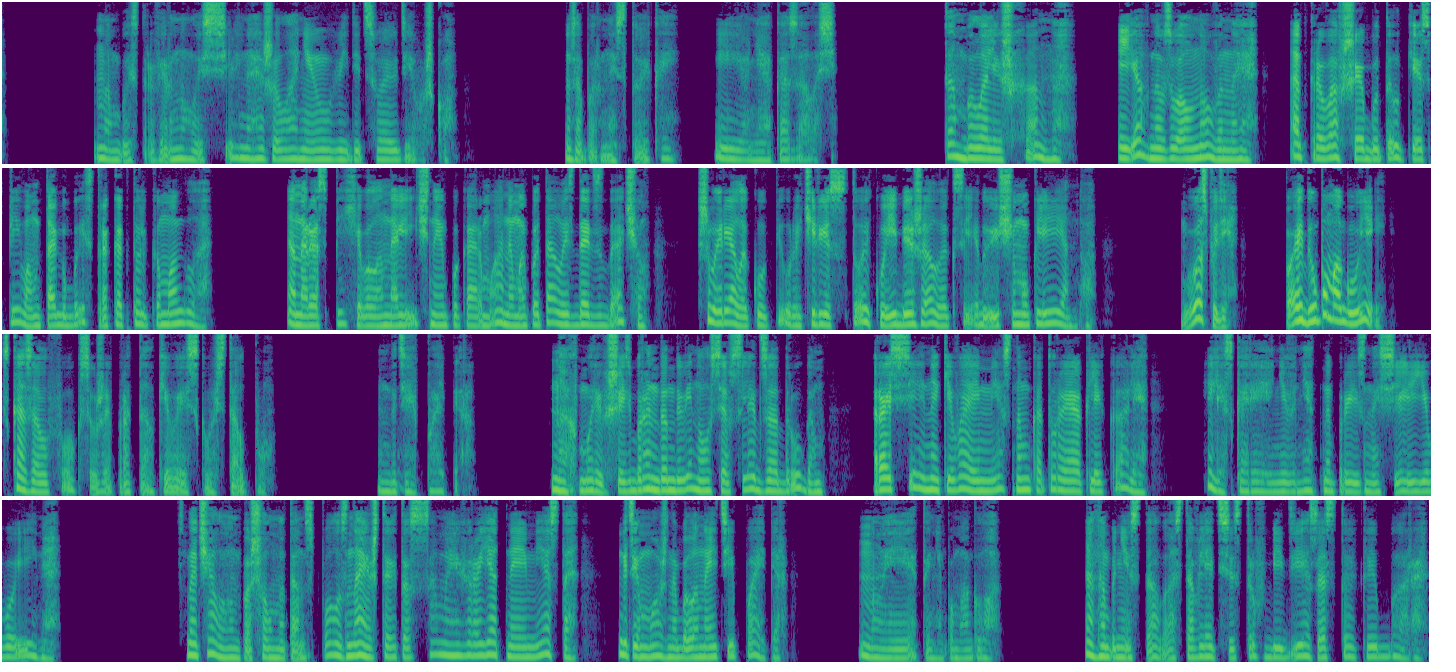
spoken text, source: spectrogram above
Но быстро вернулось сильное желание увидеть свою девушку. За барной стойкой ее не оказалось. Там была лишь Ханна, явно взволнованная, открывавшая бутылки с пивом так быстро, как только могла. Она распихивала наличные по карманам и пыталась дать сдачу, швыряла купюры через стойку и бежала к следующему клиенту. Господи, пойду помогу ей, сказал Фокс, уже проталкиваясь сквозь толпу. Где Пайпер? Нахмурившись, Брэндон двинулся вслед за другом, рассеянно кивая местным, которые окликали или скорее невнятно произносили его имя. Сначала он пошел на танцпол, зная, что это самое вероятное место, где можно было найти Пайпер. Но и это не помогло. Она бы не стала оставлять сестру в беде за стойкой бара.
